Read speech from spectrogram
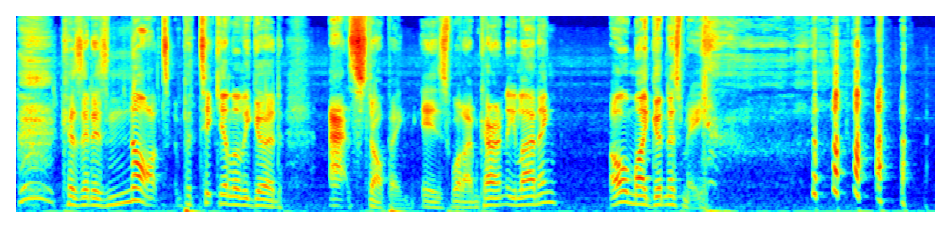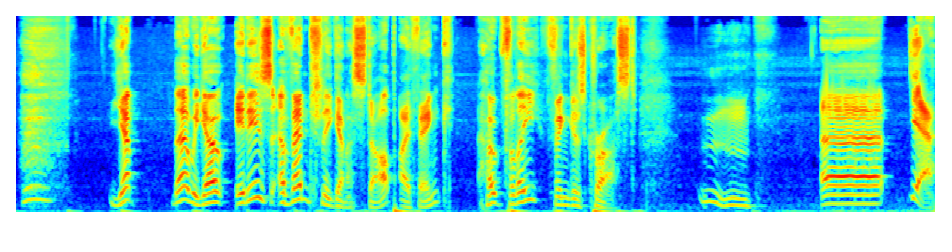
Because it is not particularly good at stopping, is what I'm currently learning. Oh my goodness me. yep, there we go. It is eventually going to stop, I think. Hopefully, fingers crossed. Hmm. Uh, yeah,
